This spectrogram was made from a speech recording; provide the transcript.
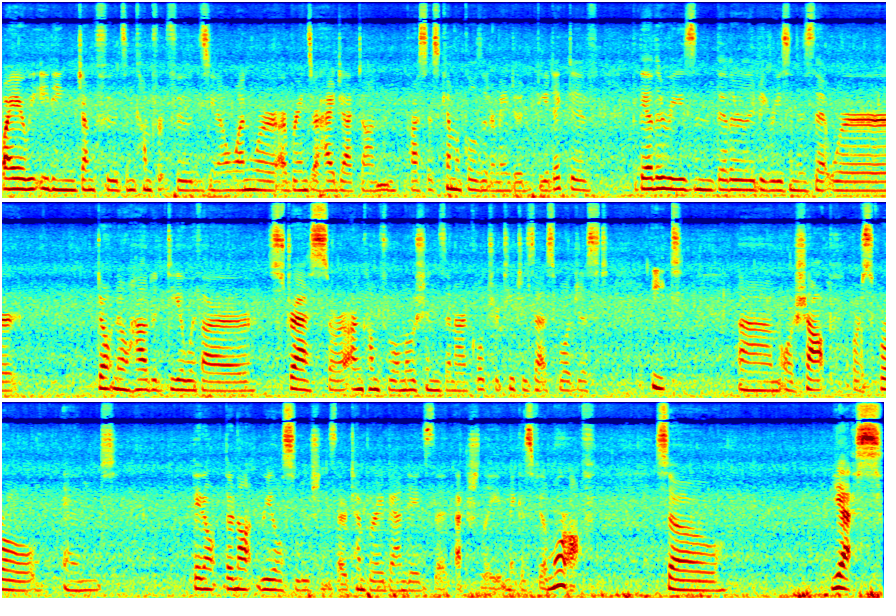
why are we eating junk foods and comfort foods? You know, one where our brains are hijacked on processed chemicals that are made to be addictive, but the other reason, the other really big reason is that we're don't know how to deal with our stress or uncomfortable emotions, and our culture teaches us we'll just eat um, or shop or scroll, and they don't. They're not real solutions. They're temporary band aids that actually make us feel more off. So Yes.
